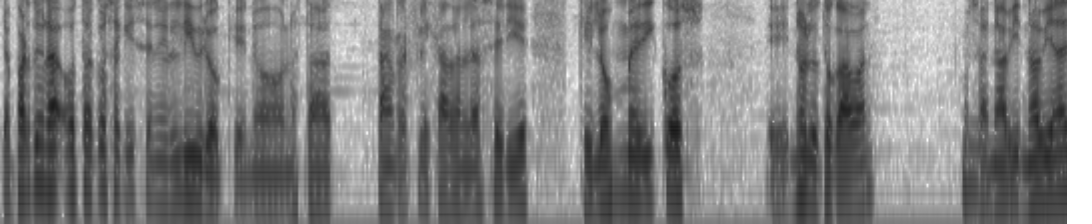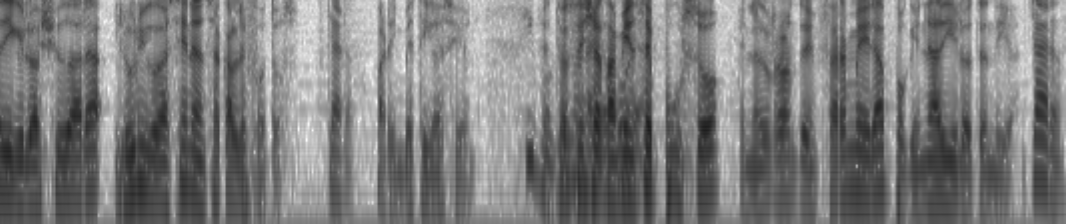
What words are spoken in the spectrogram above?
Y aparte una otra cosa que dice en el libro que no, no está tan reflejada en la serie, que los médicos eh, no lo tocaban, o sea, Mm. no había, no había nadie que lo ayudara, y lo único que hacían era sacarle fotos Claro. para investigación. Sí, Entonces es ella también se puso en el rol de enfermera porque nadie lo atendía. Claro,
